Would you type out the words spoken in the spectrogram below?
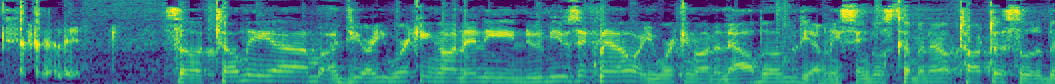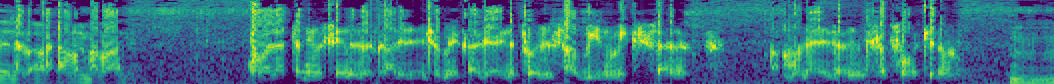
Definitely. So tell me, um, do are you working on any new music now? Are you working on an album? Do you have any singles coming out? Talk to us a little bit about new music. I have a lot of new singles recorded in Jamaica. They're in the process of being mixed and harmonized and support, you know. Mm-hmm.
